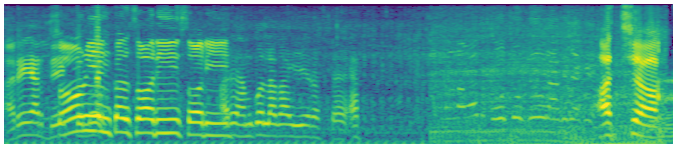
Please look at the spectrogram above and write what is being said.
अरे यार देख सॉरी अंकल सॉरी सॉरी अरे हमको लगा ये रास्ता है। अच्छा।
